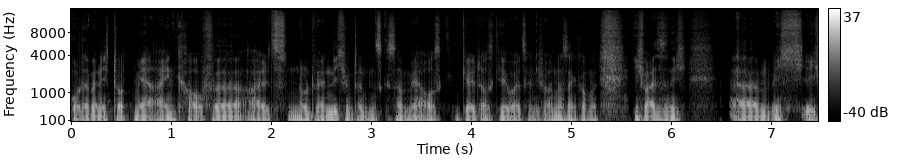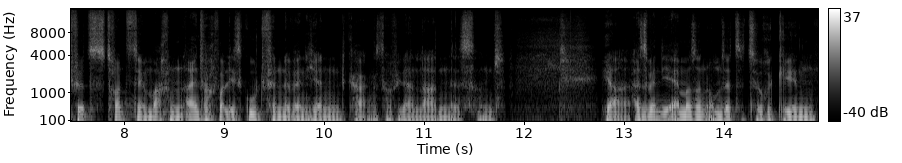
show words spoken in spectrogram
Oder wenn ich dort mehr einkaufe als notwendig und dann insgesamt mehr aus, Geld ausgebe, als wenn ich woanders einkaufe. Ich weiß es nicht. Ähm, ich ich würde es trotzdem machen, einfach weil ich es gut finde, wenn hier in Karkensdorf wieder ein Laden ist. Und ja, also wenn die Amazon-Umsätze zurückgehen,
